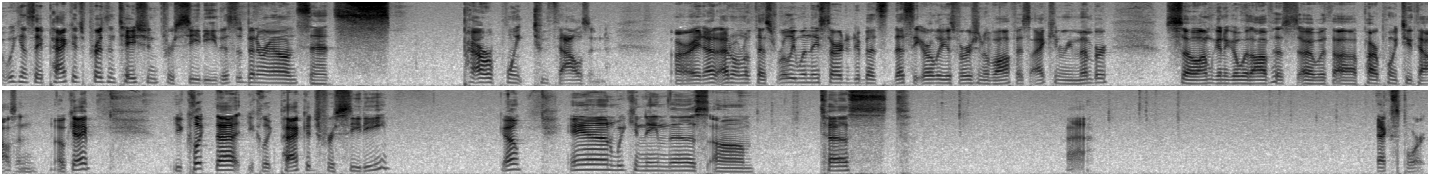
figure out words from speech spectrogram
we can say package presentation for CD. This has been around since PowerPoint 2000. All right, I, I, don't know if that's really when they started it, but that's, the earliest version of Office I can remember. So I'm going to go with Office uh, with uh, PowerPoint 2000. Okay, you click that, you click Package for CD. Go, and we can name this um, Test. Ah. Export,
